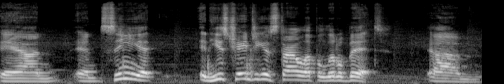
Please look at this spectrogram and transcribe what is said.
and and singing it, and he's changing his style up a little bit. Um,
